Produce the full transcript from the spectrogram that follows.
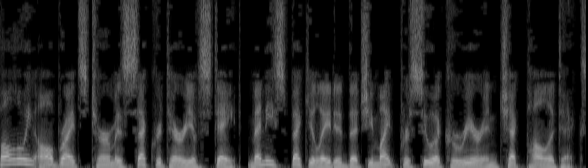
Following Albright's term as Secretary of State, many speculated that she might pursue a career in Czech politics.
